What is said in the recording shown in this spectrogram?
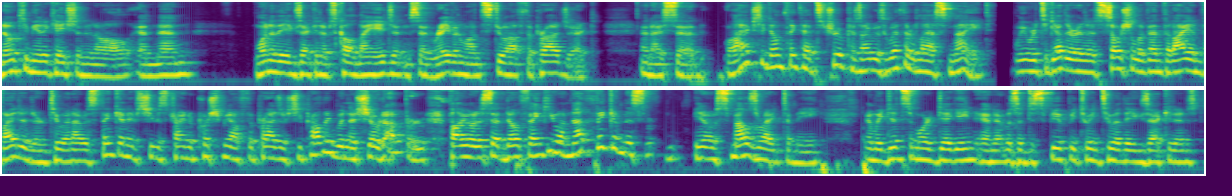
no communication at all. And then one of the executives called my agent and said, Raven wants Stu off the project. And I said, Well, I actually don't think that's true because I was with her last night we were together at a social event that I invited her to. And I was thinking if she was trying to push me off the project, she probably wouldn't have showed up or probably would have said, no, thank you. I'm not thinking this, you know, smells right to me. And we did some more digging and it was a dispute between two of the executives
